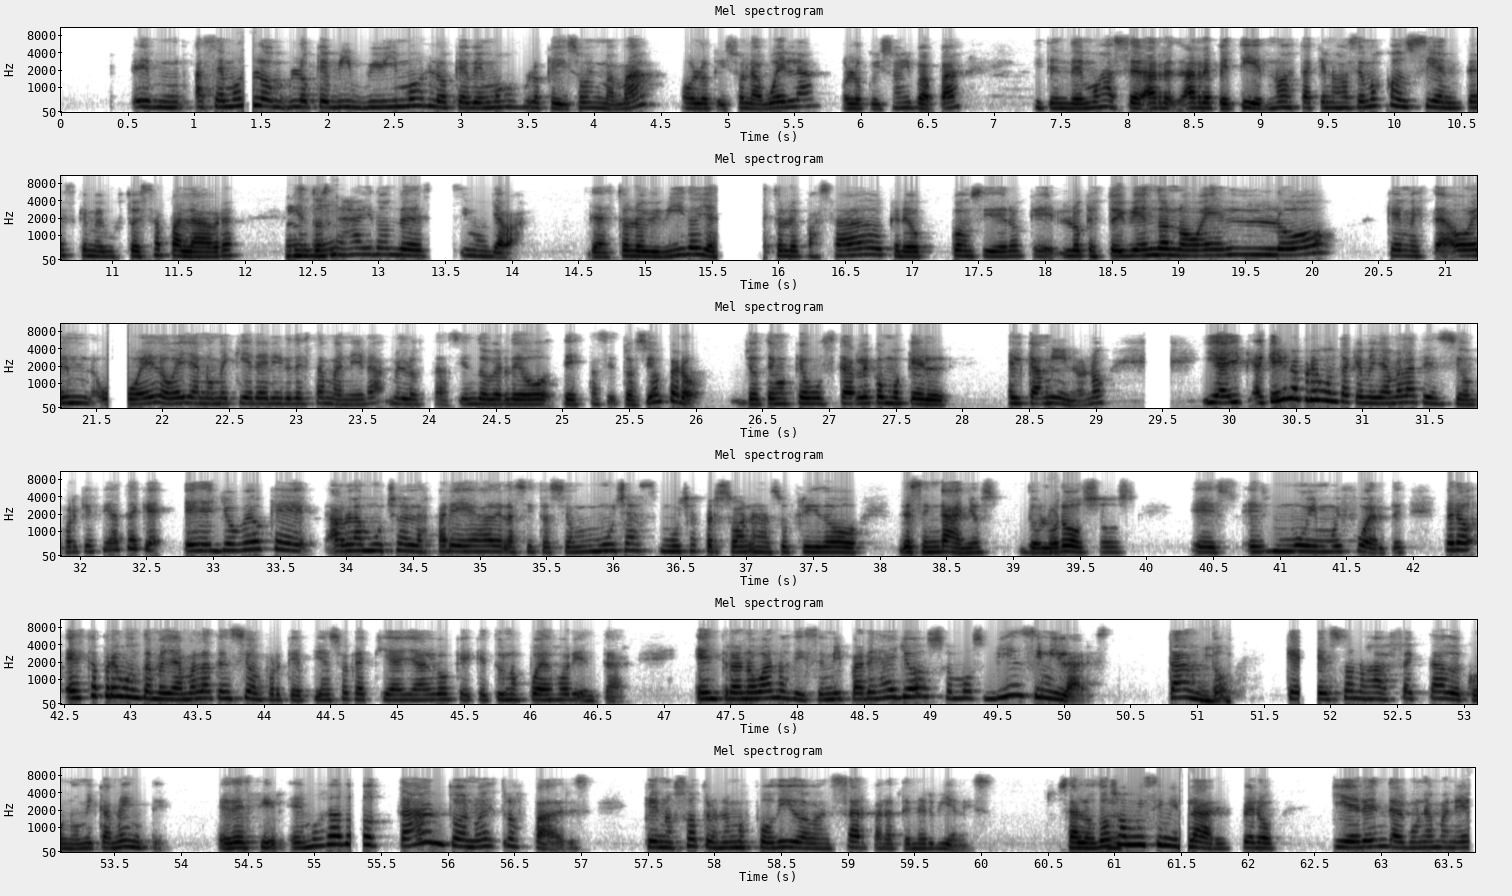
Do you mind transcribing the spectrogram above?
em, hacemos lo, que vivimos, lo que vemos, lo que hizo mi mamá, o lo que hizo la abuela, o lo que hizo mi papá, y tendemos a, hacer, a, repetir, ¿no? Hasta que nos hacemos conscientes, que me gustó esa palabra, y entonces ahí donde decimos, ya va, ya esto lo he vivido, ya esto lo he pasado, creo, considero que lo que estoy viendo no es lo que me está, o él, o él o ella no me quiere herir de esta manera, me lo está haciendo ver de, esta situación, pero yo tengo que buscarle como que el, el camino, ¿no? Y aquí hay una pregunta que me llama la atención, porque fíjate que eh, yo veo que habla mucho de las parejas, de la situación. Muchas, muchas personas han sufrido desengaños dolorosos. Es, es muy, muy fuerte. Pero esta pregunta me llama la atención porque pienso que aquí hay algo que, que tú nos puedes orientar. Entranova nos dice, mi pareja y yo somos bien similares, tanto que eso nos ha afectado económicamente. Es decir, hemos dado tanto a nuestros padres que nosotros no hemos podido avanzar para tener bienes. O sea, los dos son muy similares, pero quieren de alguna manera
